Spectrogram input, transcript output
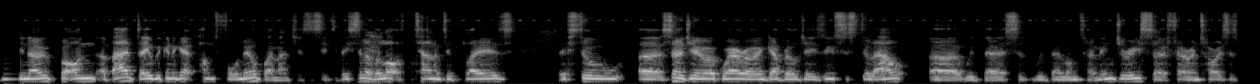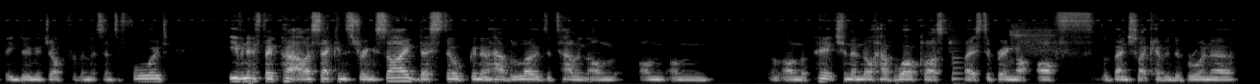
you know, but on a bad day, we're going to get pumped 4 0 by Manchester City. They still yeah. have a lot of talented players. They've still uh, Sergio Aguero and Gabriel Jesus are still out uh, with their with their long term injuries. So Ferran Torres has been doing a job for them at centre forward. Even if they put out a second string side, they're still going to have loads of talent on on on on the pitch, and then they'll have world class players to bring off the bench like Kevin De Bruyne.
